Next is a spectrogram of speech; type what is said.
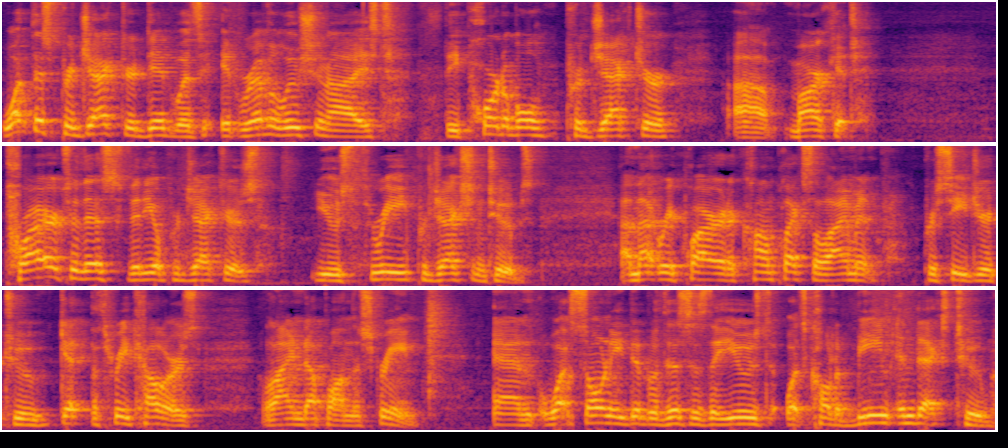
What this projector did was it revolutionized the portable projector uh, market. Prior to this, video projectors used three projection tubes, and that required a complex alignment procedure to get the three colors lined up on the screen. And what Sony did with this is they used what's called a beam index tube,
